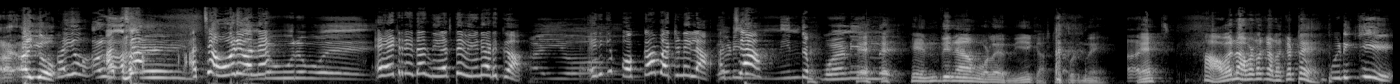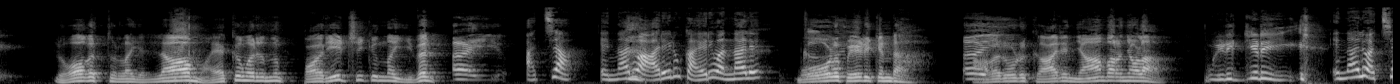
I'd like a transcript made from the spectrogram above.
അയ്യോ. അയ്യോ അച്ഛ അച്ഛ ഓടി വന്നേ. ഊര പോയേ. ഏട്ടൻ ഇതാ നിലത്ത് വീണെടുക്കുക. അയ്യോ. എനിക്ക് പൊക്കാൻ പറ്റണില്ല. അച്ഛാ. നിന്റെ പണിയല്ലേ? എന്തിനാ മോളെ നീ കഷ്ടപ്പെടുന്നേ? അവൻ അവിടെ കിടക്കട്ടെ. പിടിക്ക്. ലോകത്തുള്ള എല്ലാ മയക്കുമരുന്നും പരീക്ഷിക്കുന്ന ഇവൻ. അയ്യോ. അച്ഛ എന്നാലും ആരേലും കയറി വന്നാൽ മോൾ പേടിക്കണ്ട. അവരോട് കാര്യം ഞാൻ പറഞ്ഞോളാം. പിടിക്കടി. എന്നാലും അച്ഛ.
